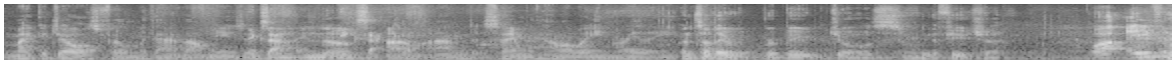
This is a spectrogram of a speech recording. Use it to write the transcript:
make a Jaws film without that music. exactly, No. exactly. Um, and same with Halloween, really. Until they reboot Jaws in the future. Well, even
